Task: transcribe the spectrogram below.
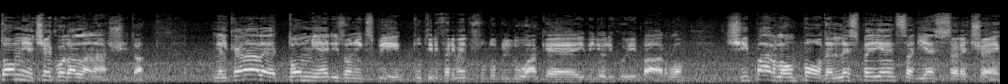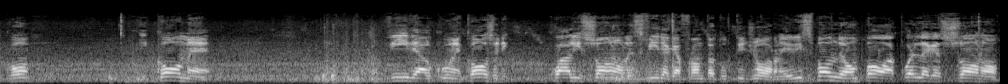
Tommy è ceco dalla nascita. Nel canale Tommy Edison XP, tutti i riferimenti su doobly-doo, anche i video di cui vi parlo, ci parla un po' dell'esperienza di essere ceco, di come vive alcune cose, di quali sono le sfide che affronta tutti i giorni, risponde un po' a quelle che sono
